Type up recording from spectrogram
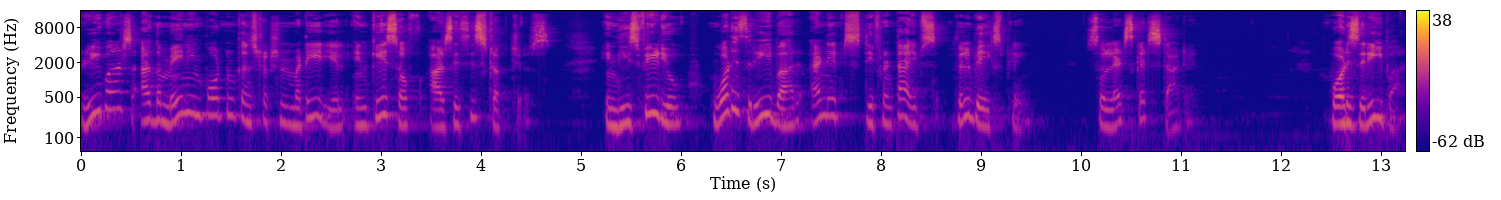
Rebars are the main important construction material in case of RCC structures. In this video, what is rebar and its different types will be explained. So let's get started. What is rebar?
